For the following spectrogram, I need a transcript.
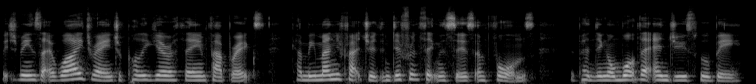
which means that a wide range of polyurethane fabrics can be manufactured in different thicknesses and forms, depending on what their end use will be.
